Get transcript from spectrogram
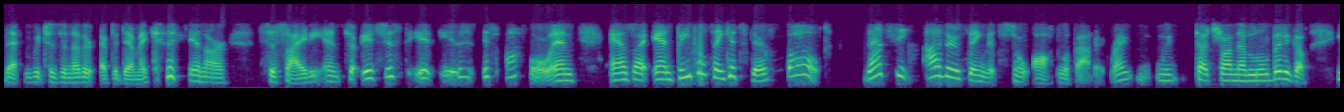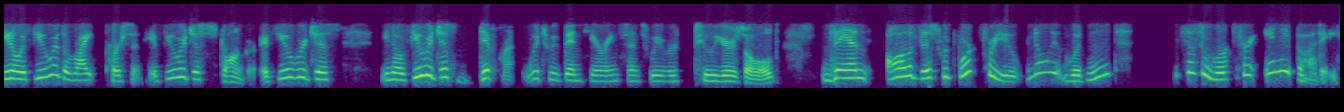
that which is another epidemic in our society. And so it's just it is it's awful. And as i and people think it's their fault. That's the other thing that's so awful about it right? We touched on that a little bit ago. You know if you were the right person if you were just stronger if you were just you know, if you were just different, which we've been hearing since we were two years old, then all of this would work for you. No, it wouldn't. It doesn't work for anybody.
